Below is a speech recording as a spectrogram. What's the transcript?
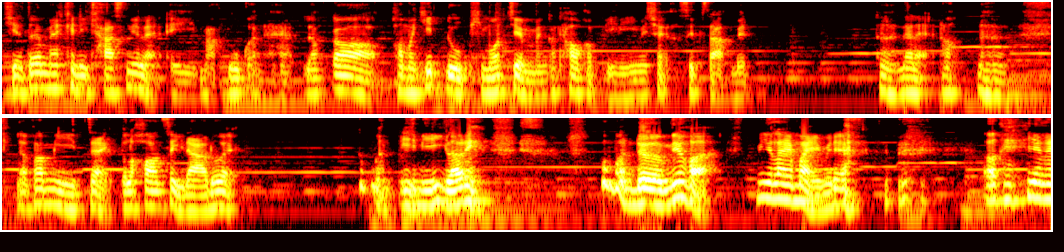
Theater Mechanicus นี่แหละ ไอ้หมากรุกกันนะฮะ แล้วก็พอมาคิดดู Primogem มันก็เท่ากับปีนี้ไม่ใช่ 13 เม็ดเออนั่นแหละเนาะแล้วก็มีแจกตัวละครสี่ดาวด้วย ก็เหมือนปีนี้อีกแล้วนี่ก็เหมือนเดิมเนี่ยว่ะมีอะไรใหม่ไหมเนี่ย โอเค ยังไง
